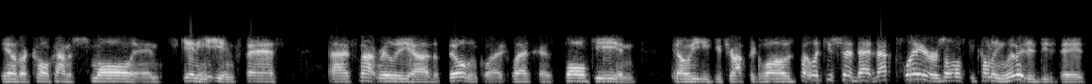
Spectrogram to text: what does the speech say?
You know, they're called kind of small and skinny and fast. Uh, it's not really uh, the build of Glass. Glass is bulky and you know he, he could drop the gloves. But like you said, that that player is almost becoming limited these days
